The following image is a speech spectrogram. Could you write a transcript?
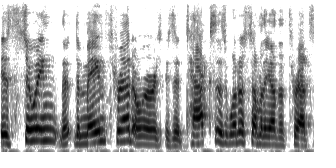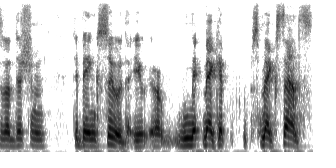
Is suing the, the main threat, or is it taxes? What are some of the other threats in addition to being sued that you uh, make it make sense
